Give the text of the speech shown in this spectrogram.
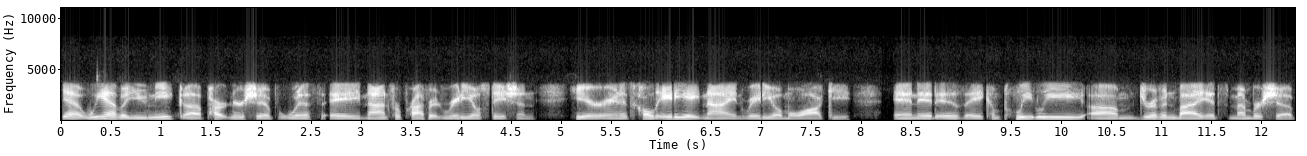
yeah we have a unique uh, partnership with a non-for-profit radio station here and it's called 889 radio milwaukee and it is a completely um, driven by its membership.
